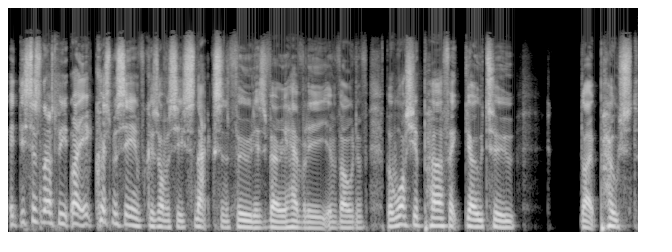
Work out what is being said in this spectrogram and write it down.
It, this doesn't have to be like Christmas Eve because obviously snacks and food is very heavily involved. But what's your perfect go-to, like post,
